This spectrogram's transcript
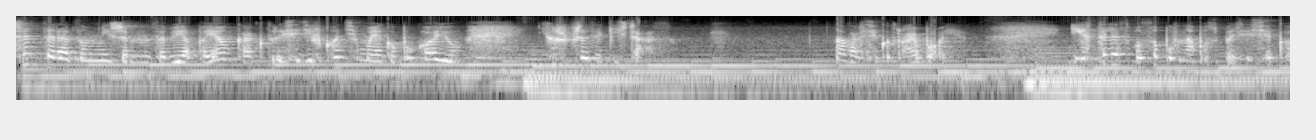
Wszyscy radzą mi, żebym zabiła pająka, który siedzi w kącie mojego pokoju już przez jakiś czas. Nadal się go trochę boję. Jest tyle sposobów na pozbycie się go.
